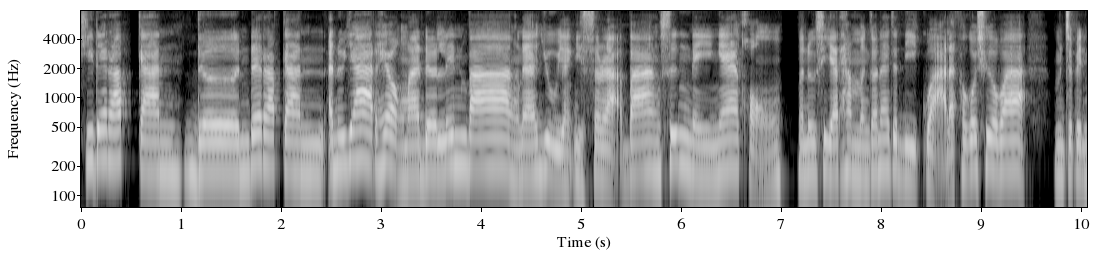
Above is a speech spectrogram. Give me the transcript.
ที่ได้รับการเดิน ได้รับการอนุญาตให้ออกมาเดินเล่นบ้างนะอยู่อย่างอิสระบ้าง ซึ่งในแง่ของมนุษยธรรมมันก็น่าจะดีกว่า และเขาก็เชื่อว่ามันจะเป็น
